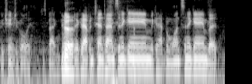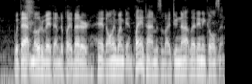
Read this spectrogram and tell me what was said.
we change the goalie. Just back and forth. it could happen ten times in a game. It could happen once in a game, but would that motivate them to play better? Hey, the only way I'm getting playing time is if I do not let any goals in.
